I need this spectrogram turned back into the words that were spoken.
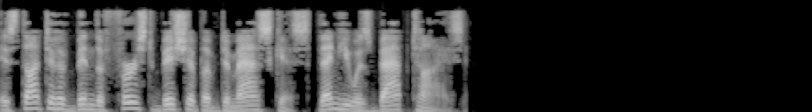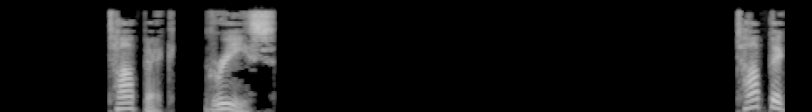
is thought to have been the first bishop of Damascus. Then he was baptized. Topic: Greece. Topic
